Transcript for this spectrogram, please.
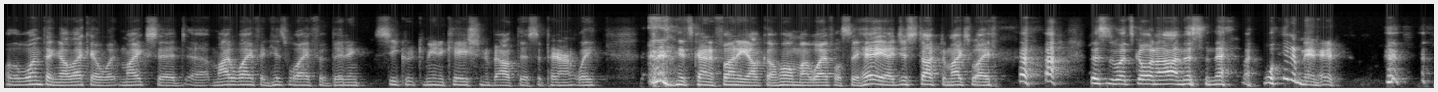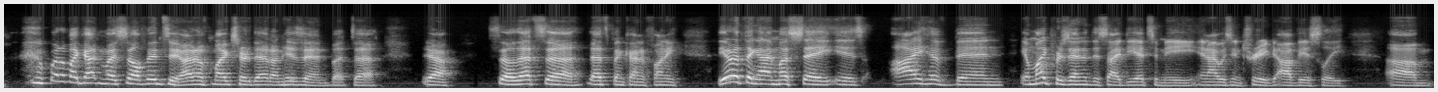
Well, the one thing I'll echo what Mike said. Uh, my wife and his wife have been in secret communication about this. Apparently, it's kind of funny. I'll go home. My wife will say, "Hey, I just talked to Mike's wife. this is what's going on. This and that." Like, Wait a minute. what have I gotten myself into? I don't know if Mike's heard that on his end, but uh, yeah. So that's uh, that's been kind of funny. The other thing I must say is I have been. You know, Mike presented this idea to me, and I was intrigued, obviously. Um,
